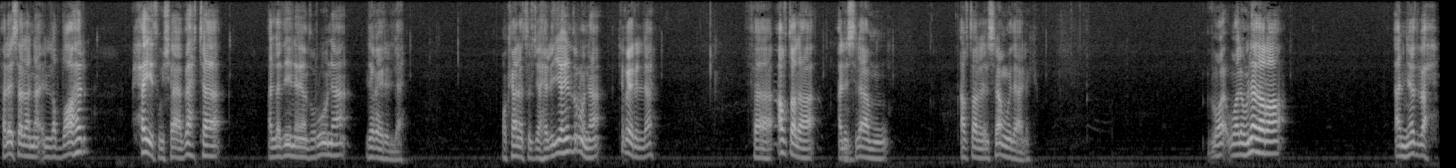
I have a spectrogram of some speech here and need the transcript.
فليس لنا إلا الظاهر حيث شابهت الذين ينظرون لغير الله. وكانت الجاهلية ينظرون لغير الله. فأبطل الإسلام أبطل الإسلام ذلك. ولو نذر أن يذبح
